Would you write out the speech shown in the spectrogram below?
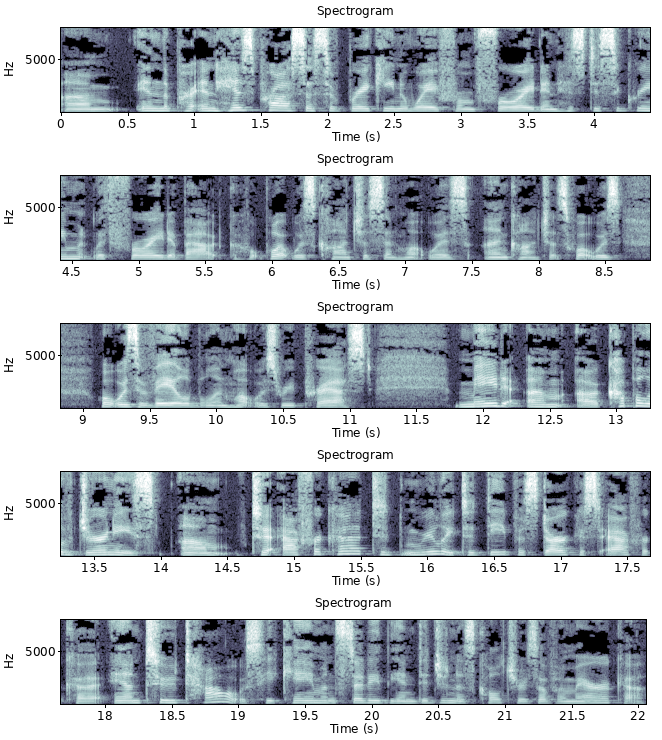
um, in the in his process of breaking away from Freud and his disagreement with Freud about what was conscious and what was unconscious, what was what was available and what was repressed, made um, a couple of journeys um, to Africa, to really to deepest, darkest Africa, and to Taos. He came and studied the indigenous cultures of America.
